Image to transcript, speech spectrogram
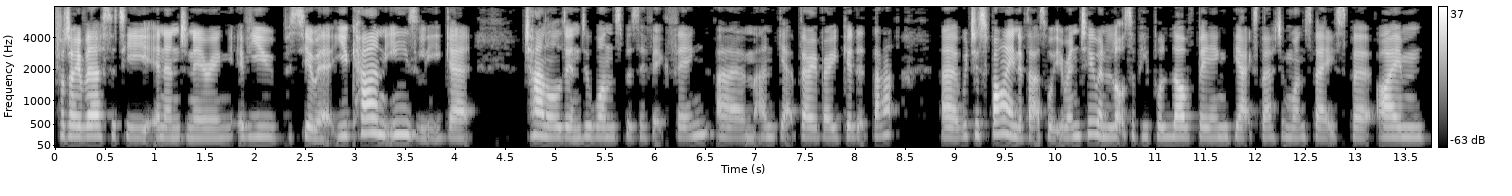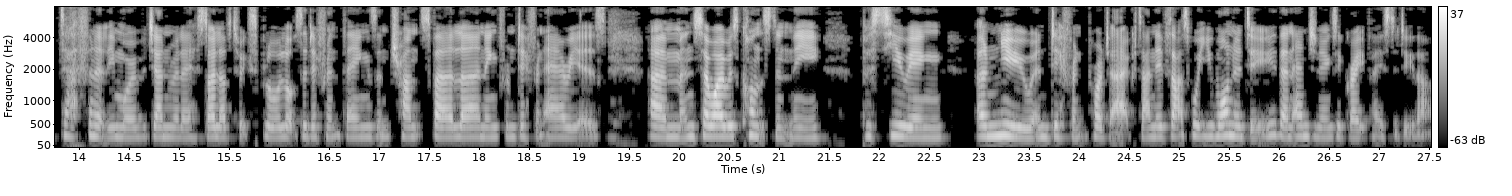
for diversity in engineering if you pursue it. You can easily get channeled into one specific thing um, and get very very good at that uh, which is fine if that's what you're into. And lots of people love being the expert in one space, but I'm definitely more of a generalist. I love to explore lots of different things and transfer learning from different areas. Um, and so I was constantly pursuing a new and different project. And if that's what you want to do, then engineering is a great place to do that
